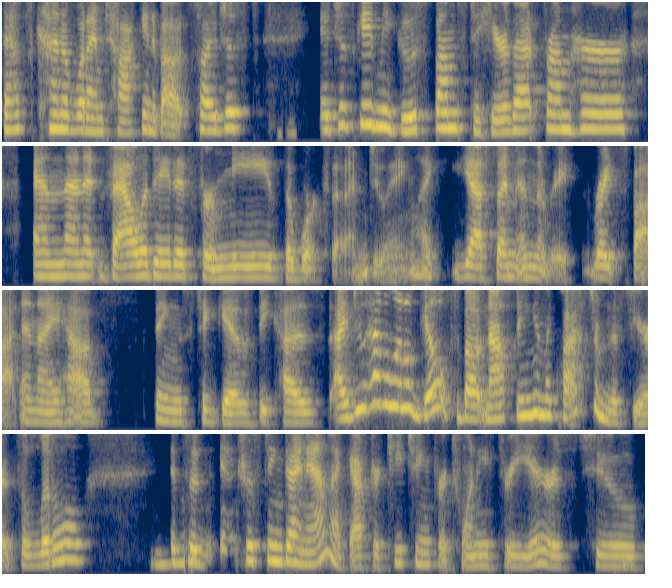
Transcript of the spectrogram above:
that's kind of what I'm talking about. So I just, it just gave me goosebumps to hear that from her. And then it validated for me the work that I'm doing. Like, yes, I'm in the right, right spot and I have things to give because I do have a little guilt about not being in the classroom this year. It's a little, it's mm-hmm. an interesting dynamic after teaching for 23 years to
